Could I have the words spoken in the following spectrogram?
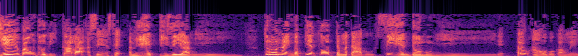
ယင်းအပေါင်းတို့သည် ကာလအစဉ်အဆက်အမြဲတည်စေရမည် သူတို့၌မပြတ်သောဓမ္မတာကိုစီရင်တော်မူမည်တဲ့ဘလောက်အံ့ဩဖို့ကောင်းလေ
